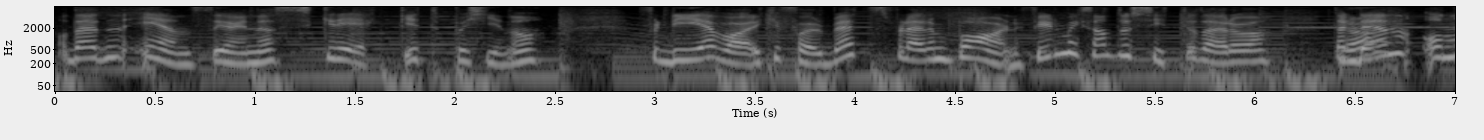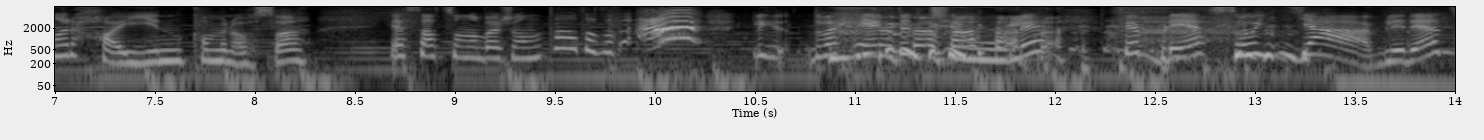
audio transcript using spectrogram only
og det er den eneste gangen jeg har skreket på kino. Fordi jeg var ikke forberedt, for det er en barnefilm. ikke sant? Du sitter jo der og Det er Ja. den, og når haien kommer også. Jeg satt sånn og bare sånn da, da, da, ah! Liksom, Det var helt utrolig. For jeg ble så jævlig redd,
